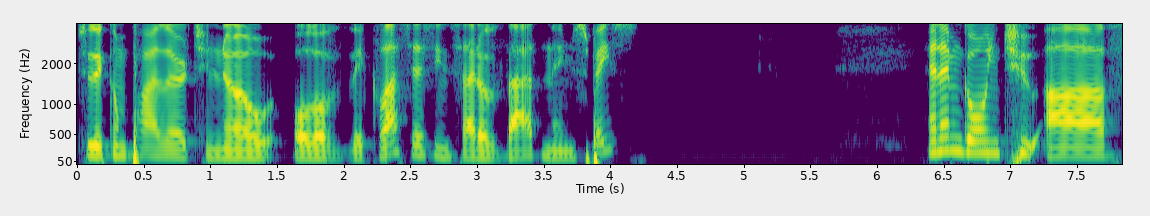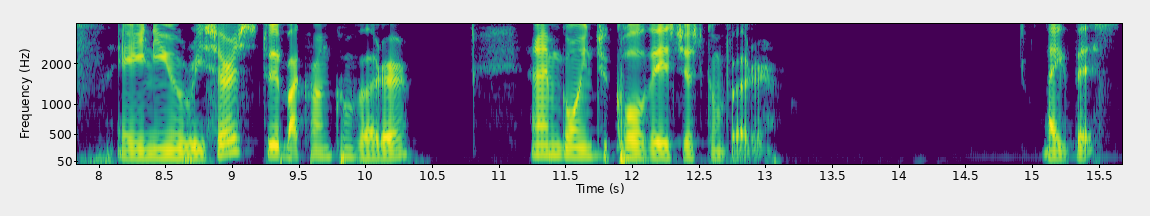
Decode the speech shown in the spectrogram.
to the compiler to know all of the classes inside of that namespace. And I'm going to add a new resource to the background converter. And I'm going to call this just converter. Like this.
